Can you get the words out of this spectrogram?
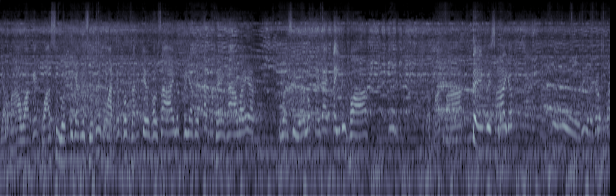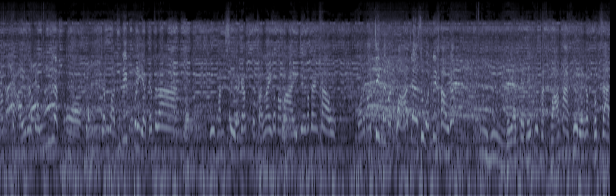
อย่ามาวางแข้งขวาสวนพยายามจะสวนด้วยหมัดครับคมสันเจอเข่าซ้ายแล้วพยายามจะตั้งกำแพงคาไว้ครับผู้วันเสือล็อกในได้ตีด้วยขวากำมัดมาเด้งด้วยซ้ายครับโอ้โหนี่แหละครับความเก่าครับแกเลือกออกจังหวะที่ได้เปรียบครับทางด้านผู้พันเสือครับคมสันไล่เข้ามาใหม่เจอกระแพงเข่าพอมาจิ้มด้วยหมัดขวาเจอสวนด้วยเข่าครับอื้อหือพยายามจะเน้นด้วยหมัดขวามากขึ้นเลยครับคมสัน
